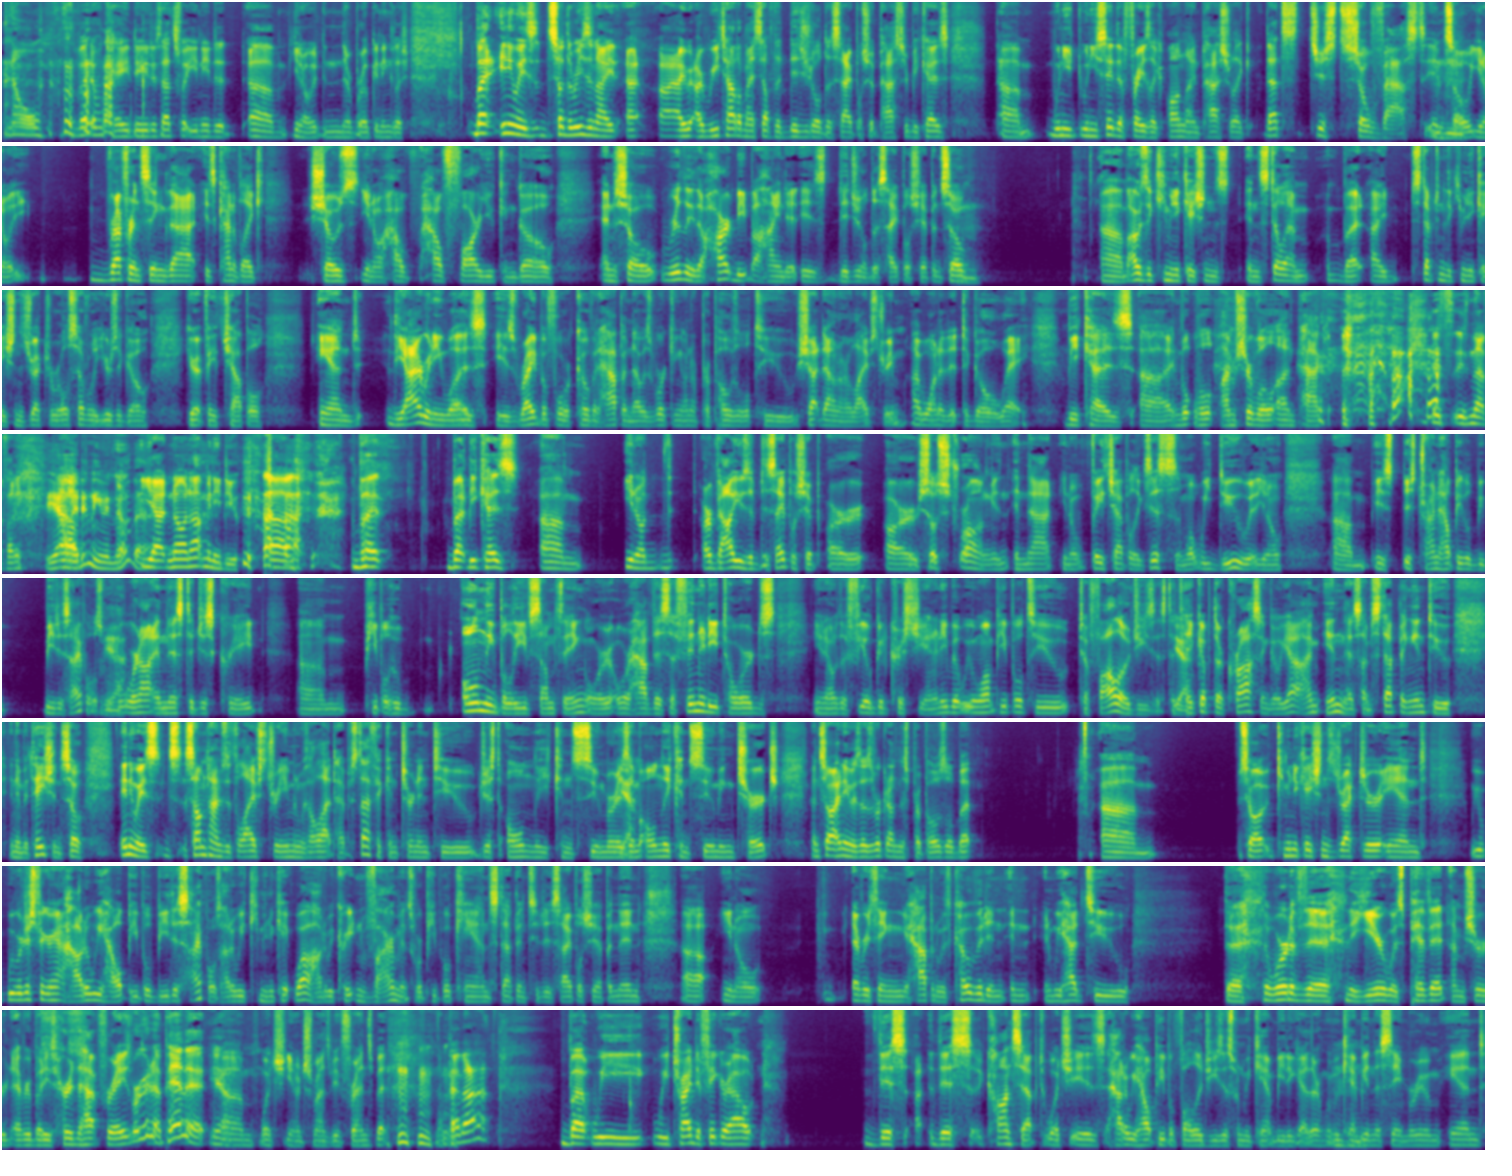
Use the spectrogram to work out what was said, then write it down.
"No, but okay, dude, if that's what you need to, um, you know, in their broken English." But anyways, so the reason I I, I retitled myself the digital discipleship pastor because um, when you when you say the phrase like online pastor, like that's just so vast, and so you know, referencing that is kind of like shows you know how how far you can go. And so really the heartbeat behind it is digital discipleship. And so um, i was a communications and still am but i stepped into the communications director role several years ago here at faith chapel and the irony was is right before covid happened i was working on a proposal to shut down our live stream i wanted it to go away because uh, and we'll, we'll, i'm sure we'll unpack it's, isn't that funny yeah, Um, I didn't even know that. yeah, no, not many do. Um, but but because um, you know th- our values of discipleship are are so strong in, in that you know Faith Chapel exists and what we do you know um, is is trying to help people be be disciples. Yeah. We're not in this to just create um, people who only believe something or or have this affinity towards you know the feel good Christianity, but we want people to to follow Jesus, to Yeah. take up their cross and go, yeah, I'm in this. I'm stepping into an invitation. So, anyways, sometimes with live stream and with all that type of stuff, it can turn into just only consumerism, Yeah. only consuming church. And so, anyways, I was working on this proposal, but um, so communications director and we, we were just figuring out how do we help people be disciples? How do we communicate well? How do we create environments where people can step into discipleship? And then uh, you know everything happened with covid and, and and we had to the the word of the the year was pivot. I'm sure everybody's heard that phrase we're gonna pivot Yeah. um, which you know just reminds me of friends but pivot. But we we tried to figure out this uh, this concept which is how do we help people follow Jesus when we can't be together when we can't be mm-hmm. in the same room? And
